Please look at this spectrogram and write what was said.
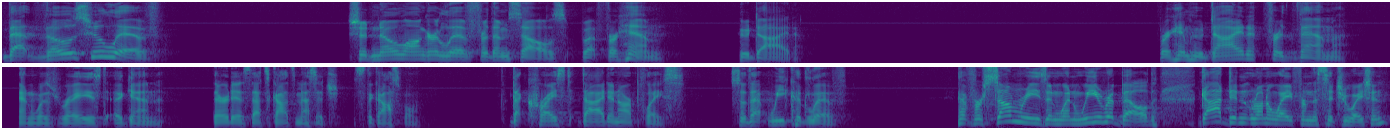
that those who live should no longer live for themselves, but for him who died. For him who died for them and was raised again. There it is. That's God's message. It's the gospel. That Christ died in our place so that we could live. That for some reason, when we rebelled, God didn't run away from the situation.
